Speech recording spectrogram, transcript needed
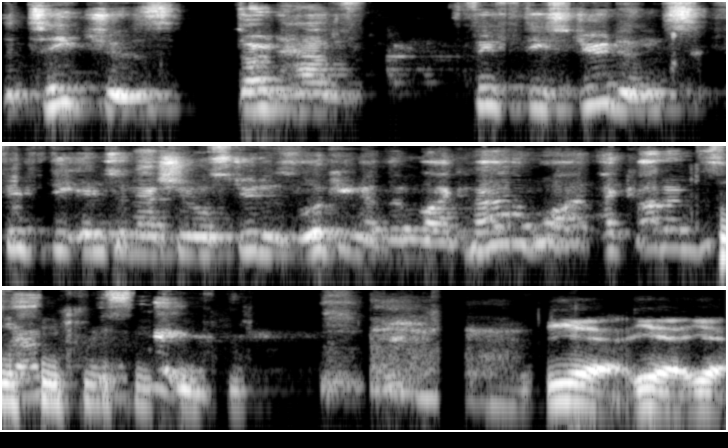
the teachers don't have 50 students 50 international students looking at them like huh what? I can't understand this thing yeah yeah yeah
